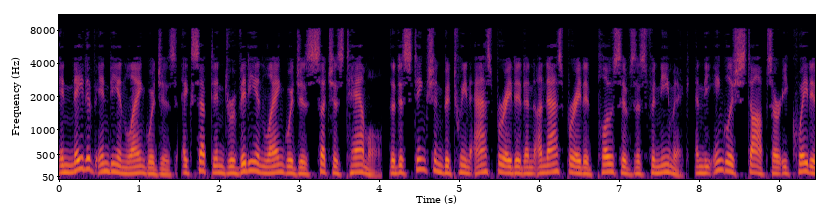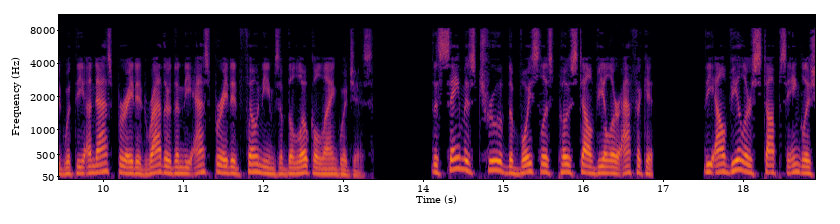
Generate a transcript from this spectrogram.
In native Indian languages except in Dravidian languages such as Tamil, the distinction between aspirated and unaspirated plosives is phonemic, and the English stops are equated with the unaspirated rather than the aspirated phonemes of the local languages. The same is true of the voiceless postalveolar affricate. The alveolar stops English,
